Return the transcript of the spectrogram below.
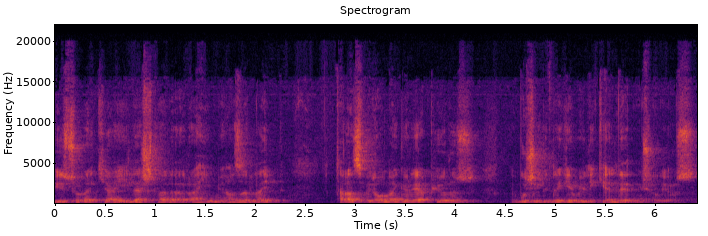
Bir sonraki ay ilaçlarla rahimi hazırlayıp transferi ona göre yapıyoruz ve bu şekilde gebelik elde etmiş oluyoruz.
